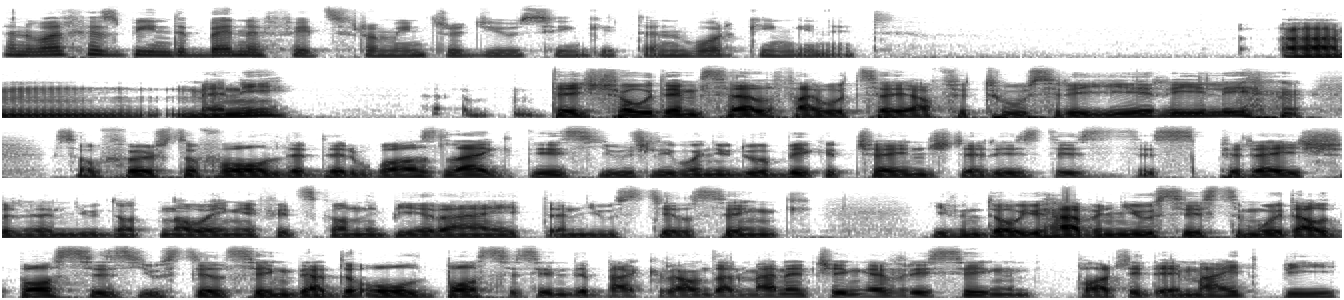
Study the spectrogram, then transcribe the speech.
and what has been the benefits from introducing it and working in it? Um, many. They show themselves, I would say, after two, three years, really. so first of all, that there was like this. Usually, when you do a bigger change, there is this desperation, and you're not knowing if it's gonna be right, and you still think, even though you have a new system without bosses, you still think that the old bosses in the background are managing everything, and partly they might be.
